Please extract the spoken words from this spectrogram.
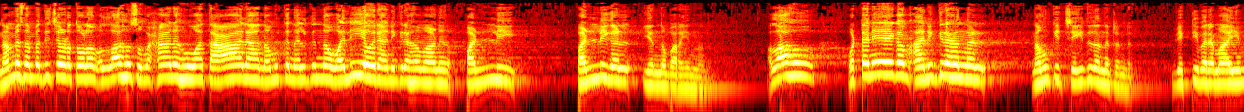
നമ്മെ സംബന്ധിച്ചിടത്തോളം അള്ളാഹു സുബാനഹുവ താല നമുക്ക് നൽകുന്ന വലിയ ഒരു അനുഗ്രഹമാണ് പള്ളി പള്ളികൾ എന്ന് പറയുന്നത്. അള്ളാഹു ഒട്ടനേകം അനുഗ്രഹങ്ങൾ നമുക്ക് ചെയ്തു തന്നിട്ടുണ്ട്. വ്യക്തിപരമായും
